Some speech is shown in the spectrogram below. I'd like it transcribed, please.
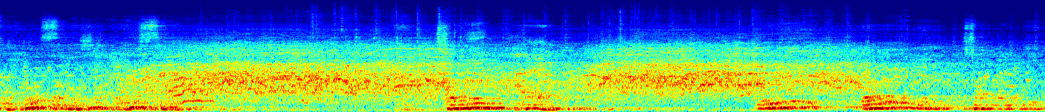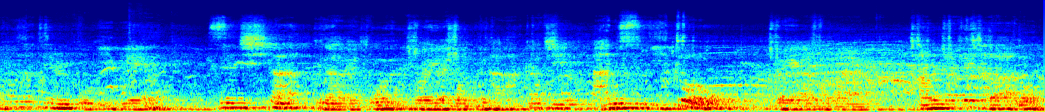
돈도 썼는지 알고 있습니다. 저는 알아요. 우리 여러분들이 정말 이 콘서트를 보기 위해 쓴 시간, 그 다음에 돈, 저희가 전부 다 아깝지 않을 수 있도록 저희가 잠을 적게 자더라도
